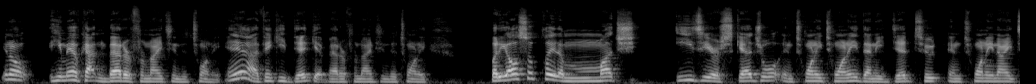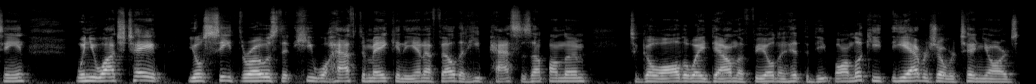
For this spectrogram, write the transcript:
you know, he may have gotten better from 19 to 20. And yeah, I think he did get better from 19 to 20, but he also played a much easier schedule in 2020 than he did to in 2019. When you watch tape, you'll see throws that he will have to make in the NFL that he passes up on them to go all the way down the field and hit the deep ball. And look, he, he averaged over 10 yards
